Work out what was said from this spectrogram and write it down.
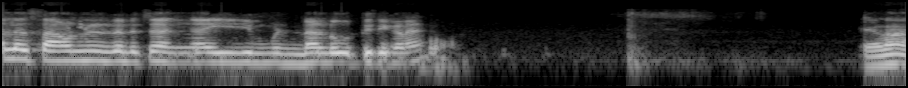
നല്ല സൗണ്ട് ചങ്ങായി ഈ മിണ്ടാണ്ട് കുത്തിരിക്കണേ എടാ.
